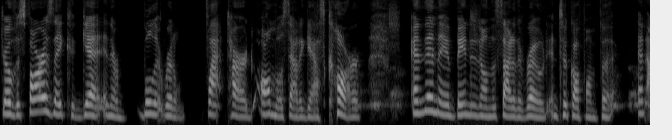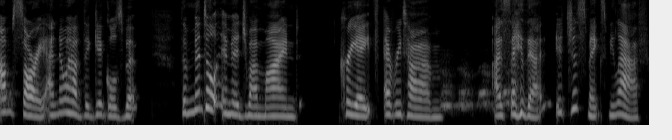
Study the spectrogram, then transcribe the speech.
drove as far as they could get in their bullet riddled flat tired, almost out of gas car. And then they abandoned it on the side of the road and took off on foot. And I'm sorry, I know I have the giggles, but the mental image my mind creates every time I say that, it just makes me laugh.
